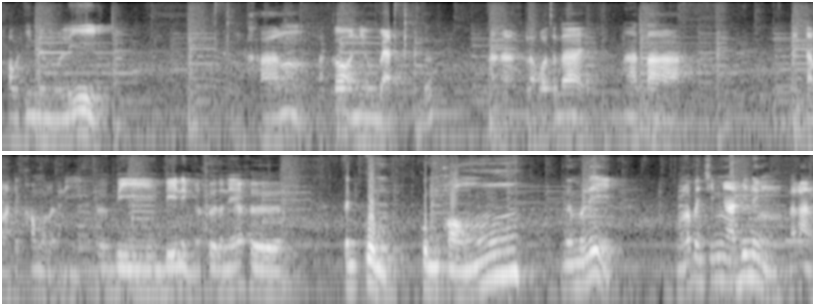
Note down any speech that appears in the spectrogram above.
เข้าไปที่ Memory หนึ่งครั้ งแล้วก็ New Bat ปึ๊บอ่าฮะเราก็จะได้หน้าตาในการบันทึกข้อมูลแบบนี้คือ B B 1ก็คือตัวนี้ก็คือเป็นกลุ่มกลุ่มของ Memory ผมว่าเป็นชิ้นงานที่1แล้วกัน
